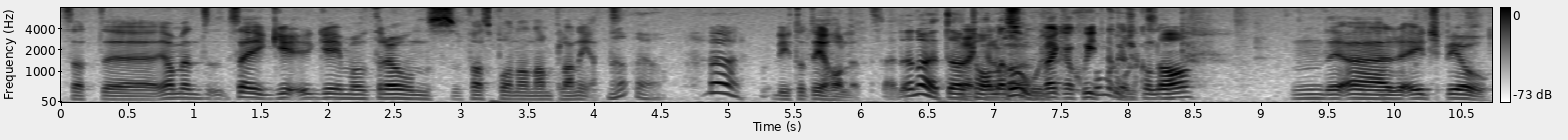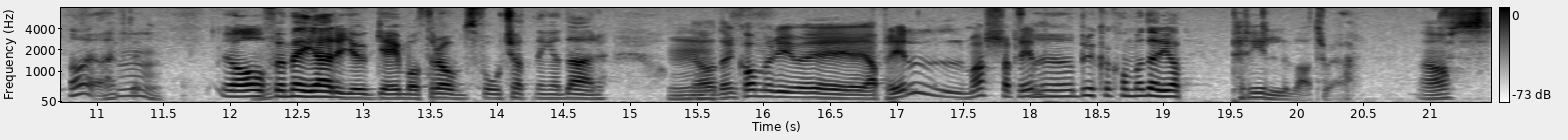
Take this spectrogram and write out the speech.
Så att, eh, ja men säg G- Game of Thrones fast på en annan planet. Ja, ja. Lite åt det hållet. Den har jag inte hört talas om. verkar skitcoolt. Ja. Mm, det är HBO. Ja, ja, häftigt. Mm. Ja, och för mig är det ju Game of Thrones fortsättningen där. Mm. Ja den kommer ju i april, mars, april. Uh, brukar komma där i april va, tror jag. Ja. F-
